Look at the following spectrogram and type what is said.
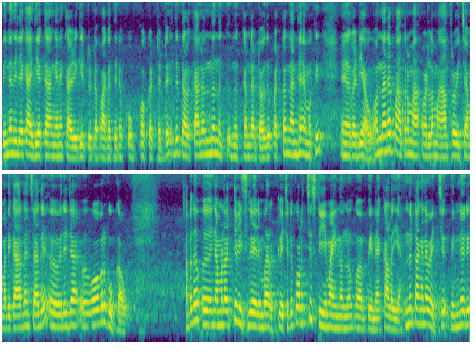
പിന്നെ ഇതിലേക്ക് അരിയൊക്കെ അങ്ങനെ കഴുകിയിട്ടിട്ടോ പാകത്തിന് ഉപ്പൊക്കെ ഇട്ടിട്ട് ഇത് തിളക്കാനൊന്നും നിൽക്ക് നിൽക്കണ്ട കേട്ടോ അത് പെട്ടെന്ന് തന്നെ നമുക്ക് റെഡിയാവും ഒന്നര പാത്രം വെള്ളം മാത്രം ഒഴിച്ചാൽ മതി. കാരണം വെച്ചാൽ ഒരു ഓവർ കുക്കാവും അപ്പോൾ അത് നമ്മൾ ഒറ്റ വിസിൽ വരുമ്പോൾ ഇറക്കി വെച്ചിട്ട് കുറച്ച് സ്റ്റീം അതിനൊന്ന് പിന്നെ കളയുക എന്നിട്ട് അങ്ങനെ വെച്ച് പിന്നെ ഒരു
